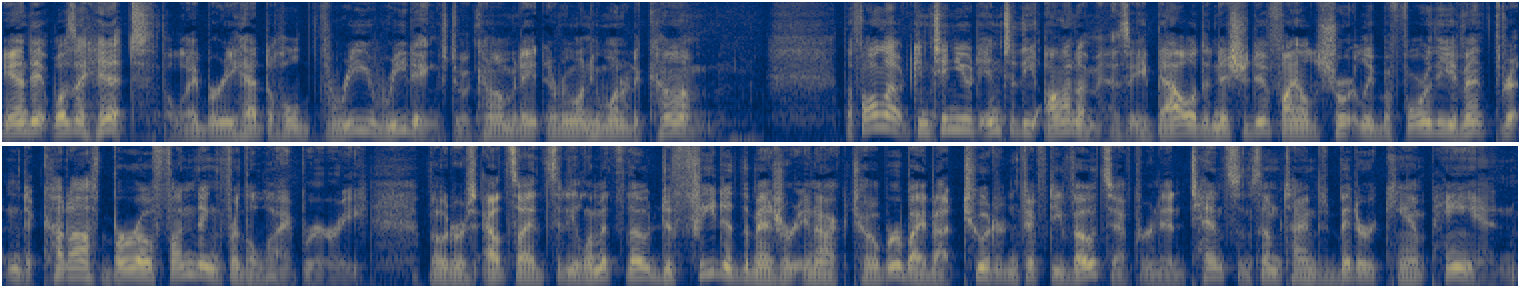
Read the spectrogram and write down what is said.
And it was a hit. The library had to hold three readings to accommodate everyone who wanted to come. The fallout continued into the autumn as a ballot initiative filed shortly before the event threatened to cut off borough funding for the library. Voters outside city limits, though, defeated the measure in October by about 250 votes after an intense and sometimes bitter campaign.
